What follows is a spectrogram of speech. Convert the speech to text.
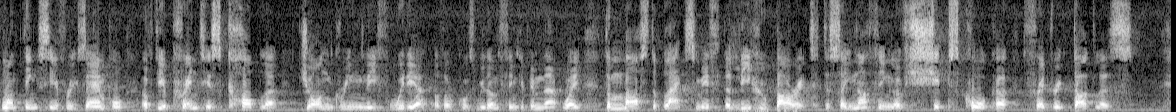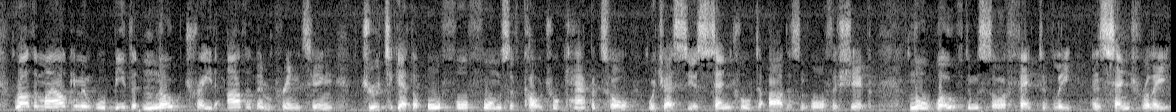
One thinks here, for example, of the apprentice cobbler, John Greenleaf Whittier, although, of course, we don't think of him that way, the master blacksmith, Elihu Burritt, to say nothing of ship's caulker, Frederick Douglass. Rather, my argument will be that no trade other than printing drew together all four forms of cultural capital, which I see as central to artisan authorship, nor wove them so effectively and centrally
